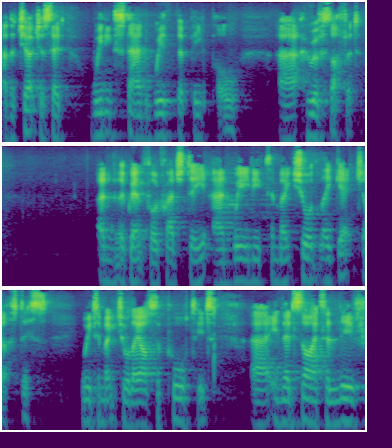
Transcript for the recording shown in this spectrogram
And the church has said we need to stand with the people uh, who have suffered under the Grenfell tragedy, and we need to make sure that they get justice. We need to make sure they are supported uh, in their desire to live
